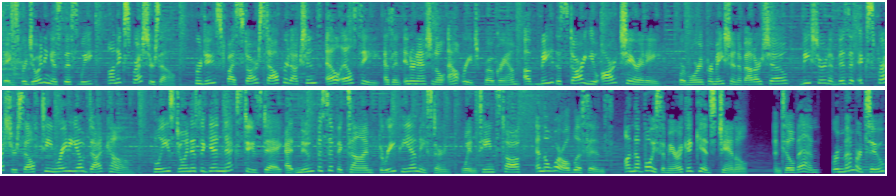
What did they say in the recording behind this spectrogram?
Thanks for joining us this week on Express Yourself, produced by Star Style Productions LLC as an international outreach program of Be the Star You Are charity. For more information about our show, be sure to visit ExpressYourselfTeenRadio.com. Please join us again next Tuesday at noon Pacific Time, 3 p.m. Eastern, when teens talk and the world listens on the Voice America Kids channel. Until then, remember to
